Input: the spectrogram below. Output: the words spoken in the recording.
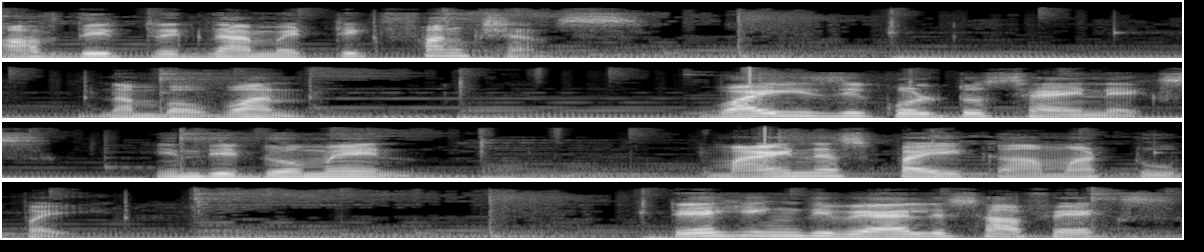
of the trigonometric functions. Number 1. y is equal to sin x in the domain minus pi comma 2 pi. Taking the values of x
